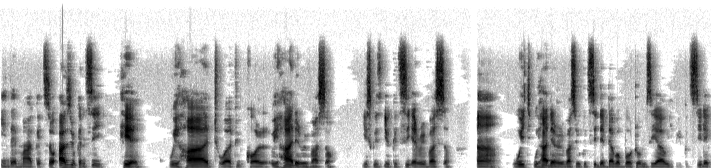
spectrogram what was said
in the market. So as you can see here we had what we call we had a reversal. You could you could see a reversal uh which we had a reverse. you could see the double bottoms here. You could see the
